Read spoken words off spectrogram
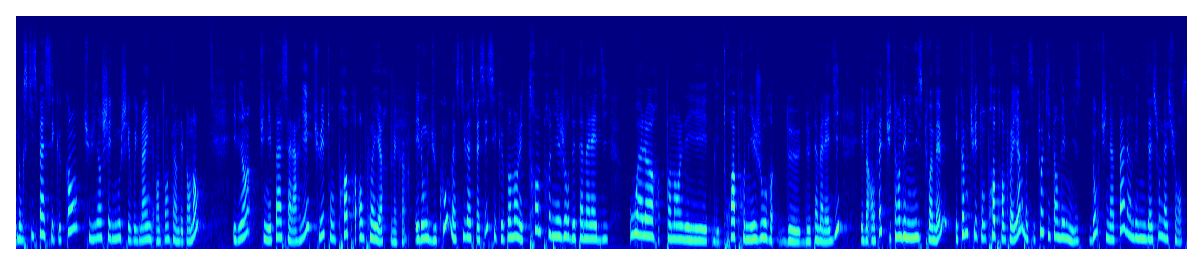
Donc ce qui se passe, c'est que quand tu viens chez nous, chez WeMind, en tant qu'indépendant, eh bien, tu n'es pas salarié, tu es ton propre employeur. D'accord. Et donc, du coup, bah, ce qui va se passer, c'est que pendant les 30 premiers jours de ta maladie, ou alors pendant les, les 3 premiers jours de, de ta maladie, eh ben, en fait, tu t'indemnises toi-même. Et comme tu es ton propre employeur, bah, c'est toi qui t'indemnises. Donc, tu n'as pas d'indemnisation de l'assurance.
